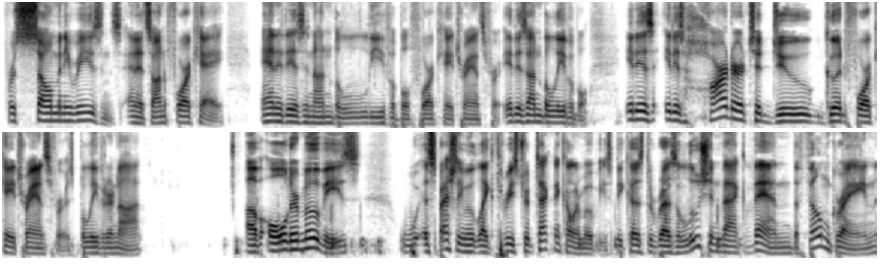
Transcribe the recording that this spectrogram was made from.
for so many reasons, and it's on 4K. And it is an unbelievable 4K transfer. It is unbelievable. It is it is harder to do good 4K transfers, believe it or not, of older movies, especially like three strip Technicolor movies, because the resolution back then, the film grain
